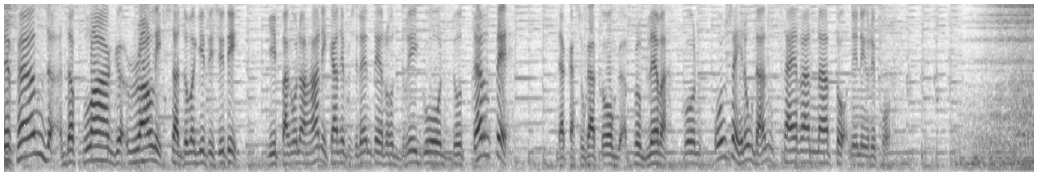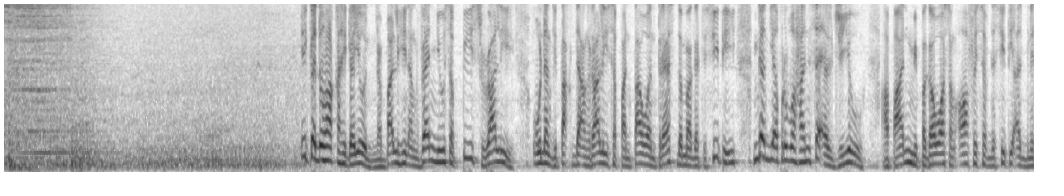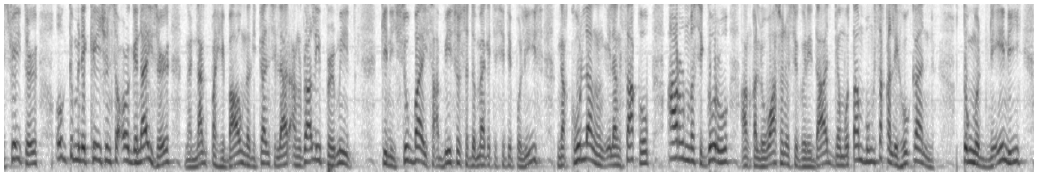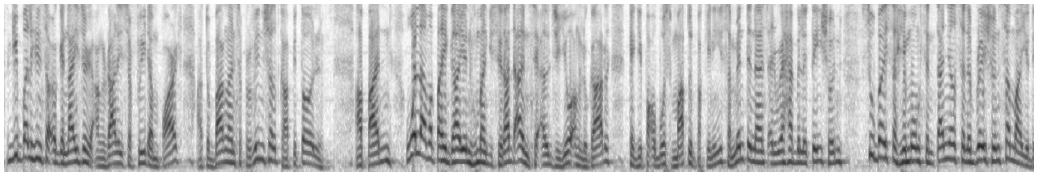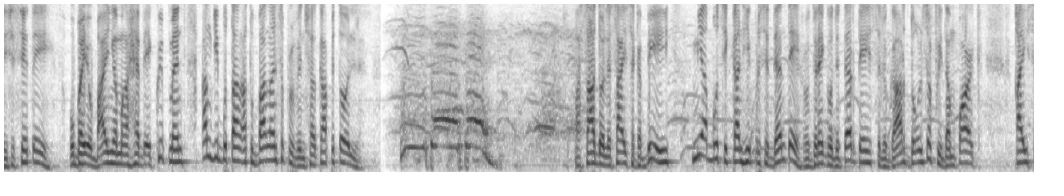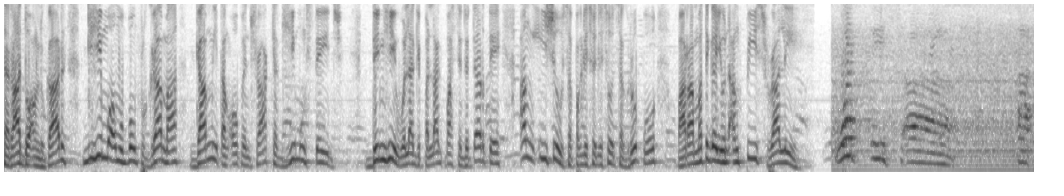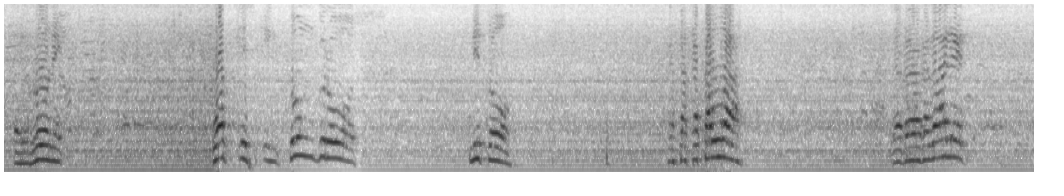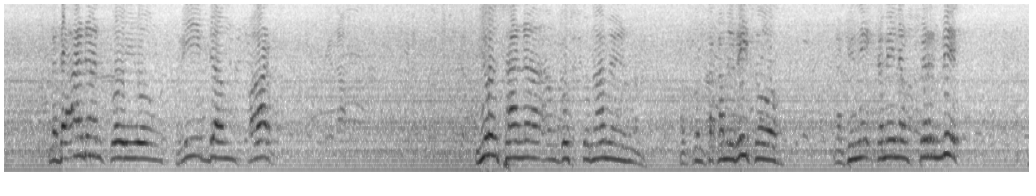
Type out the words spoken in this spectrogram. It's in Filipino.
Defend the Flag Rally sa Dumaguete City. Gipangunahan ni kanhi Presidente Rodrigo Duterte nakasugat og problema kung unsa hinungdan sayran nato nining report. Ikaduha kahigayon na balhin ang venue sa Peace Rally. Unang gitakda ang rally sa Pantawan 3, Dumaguete City nga giaprobahan sa LGU. Apan mipagawas ang Office of the City Administrator o Communication sa organizer nga nagpahibaw nga gikanselar ang rally permit. Kinisubay sa abiso sa Dumaguete City Police nga kulang ang ilang sakop aron masiguro ang kaluwasan o seguridad nga motambong sa kalihukan. Tungod niini, gibalhin sa organizer ang rally sa Freedom Park at tubangan sa Provincial Capitol. Apan, wala mapahigayon human gisiradaan sa LGU ang lugar kay gipaubos matud pa kini sa maintenance and rehabilitation subay sa himong centennial celebration sa Mayo 17. Ubay-ubay nga mga heavy equipment ang gibutang at tubangan sa Provincial Capitol. Pasado alas 6 sa gabi, miabot si kanhi Presidente Rodrigo Duterte sa lugar dool sa Freedom Park. Kay sarado ang lugar, gihimo ang mubong programa gamit ang open track nga gihimong stage. Dinhi wala gipalagpas ni Duterte ang issue sa paglisod-lisod sa grupo para matigayon ang peace rally. what is uh, uh, ironic, what is incongruous nito, nakakatawa, nakakagalit, nadaanan ko yung Freedom Park. Yun sana ang gusto namin. Pagpunta kami rito, naghingi kami ng permit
